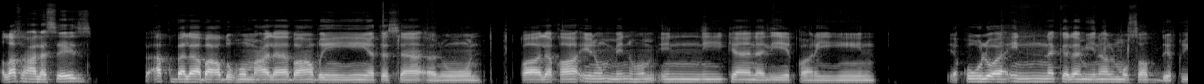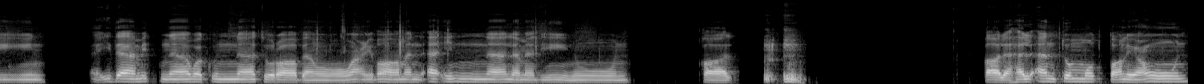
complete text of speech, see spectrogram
Allah Ta'ala says, فأقبل بعضهم على بعض يتساءلون قال قائل منهم إني كان لي قرين يقول أئنك لمن المصدقين أئذا متنا وكنا ترابا وعظاما أئنا لمدينون قال قال هل أنتم مطلعون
